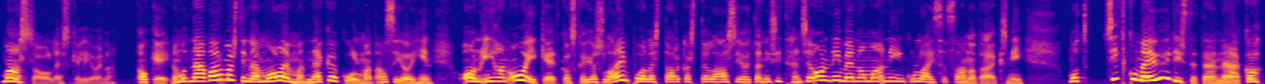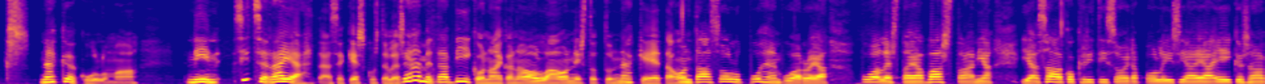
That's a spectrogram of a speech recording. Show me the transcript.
maassa oleskelijoina. Okei, no mutta nämä varmasti nämä molemmat näkökulmat asioihin on ihan oikeat, koska jos lain puolesta tarkastellaan asioita, niin sittenhän se on nimenomaan niin kuin laissa sanotaan, eikö niin? Mutta sitten kun me yhdistetään nämä kaksi näkökulmaa, niin sitten se räjähtää se keskustelu. Ja sehän me tämän viikon aikana ollaan onnistuttu näkee, että on taas ollut puheenvuoroja puolesta ja vastaan ja, ja saako kritisoida poliisia ja eikö saa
